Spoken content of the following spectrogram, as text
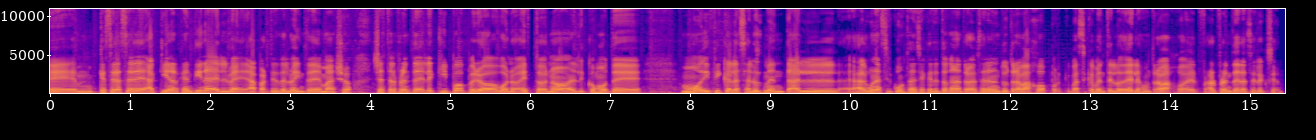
eh, que será sede aquí en Argentina el a partir del 20 de mayo. Ya está al frente del equipo, pero bueno, esto, ¿no? El, cómo te modifica la salud mental algunas circunstancias que te tocan atravesar en tu trabajo, porque básicamente lo de él es un trabajo eh, al frente de la selección.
